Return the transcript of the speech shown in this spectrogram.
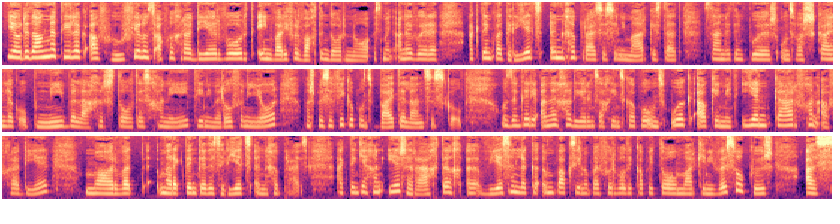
Ja, dit hang natuurlik af hoeveel ons afgegradeer word en wat die verwagting daarna is. Met ander woorde, ek dink wat reeds ingeprys is in die mark is dat Standard & Poor's ons waarskynlik op nuwe beleggerstatus gaan hê teen die middel van die jaar, maar spesifiek op ons buitelandse skuld. Ons dink dat die ander graderingsagentskappe ons ook elkeen met een kerf gaan afgradeer, maar wat maar ek dink dit is reeds ingeprys. Ek dink jy gaan eers regtig 'n wesenlike impak sien op byvoorbeeld die kapitaalmark en die wisselkoers as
